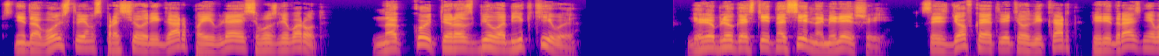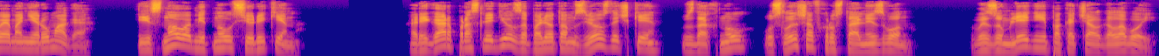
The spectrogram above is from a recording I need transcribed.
С недовольствием спросил Ригар, появляясь возле ворот. «На кой ты разбил объективы?» «Не люблю гостить насильно, милейший!» С издевкой ответил Викард, передразнивая манеру мага, и снова метнул сюрикен. Ригар проследил за полетом звездочки, вздохнул, услышав хрустальный звон. В изумлении покачал головой.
